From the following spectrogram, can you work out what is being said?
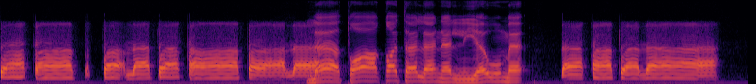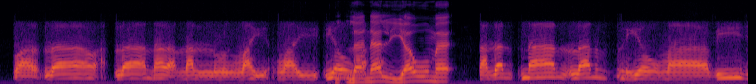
طاقة لا طاقة لا لا طاقة لنا اليوم. لا ولا لا نل يوم لنا اليوم لنا اليوم بيج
